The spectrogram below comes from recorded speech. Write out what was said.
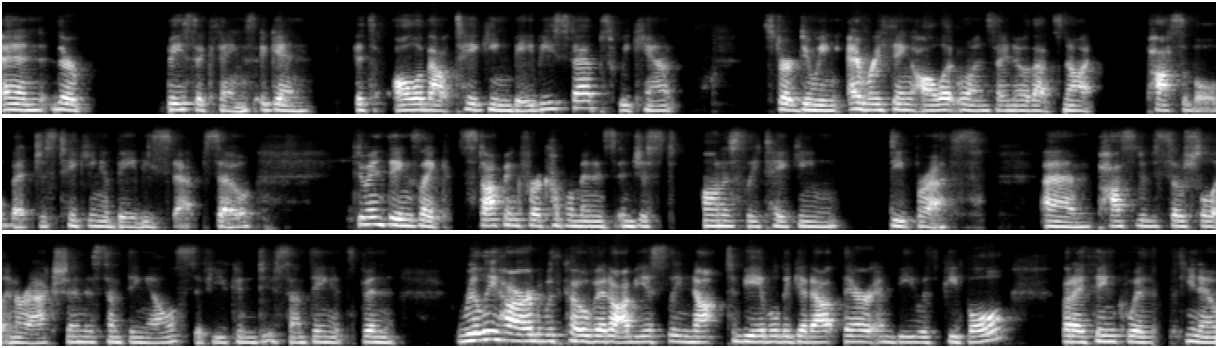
and they're basic things. Again, it's all about taking baby steps. We can't start doing everything all at once. I know that's not possible, but just taking a baby step. So doing things like stopping for a couple minutes and just honestly taking deep breaths. Um, positive social interaction is something else. If you can do something, it's been really hard with COVID, obviously, not to be able to get out there and be with people. But I think with you know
